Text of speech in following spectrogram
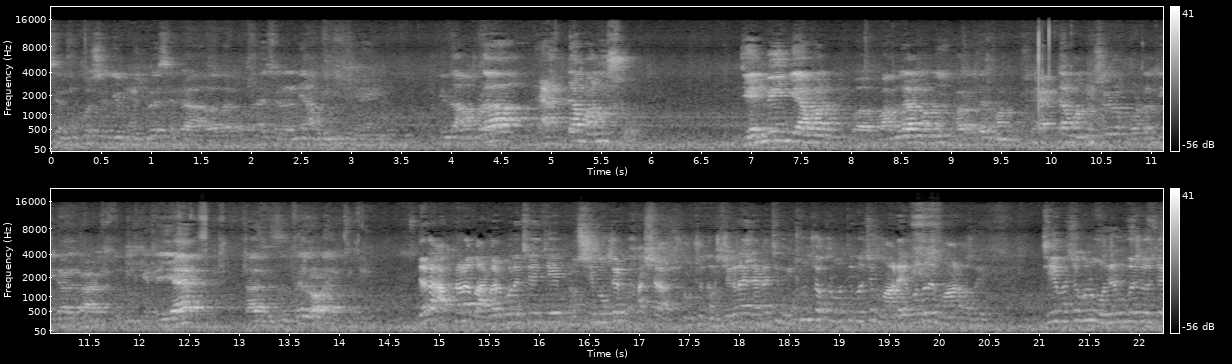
সে মুখোশজি বুঝবে সেটা আলাদা কথা, সেটা নিয়ে আমি কিছু নেই। কিন্তু আমরা একটা মানুষও জেনুইন যে আমার বাংলার মানুষ ভারতের মানুষ একটা মানুষেরও ভোটাধিকার কার্ড যদি কেটে যায় তার বিরুদ্ধে লড়াই করি যারা আপনারা বারবার বলেছেন যে পশ্চিমবঙ্গের ভাষা সংশোধন সেখানে দেখা যাচ্ছে মিঠুন চক্রবর্তী বলছে মারের বদলে মার হবে। যে ভাষাগুলো অন্যের মুখে চলছে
